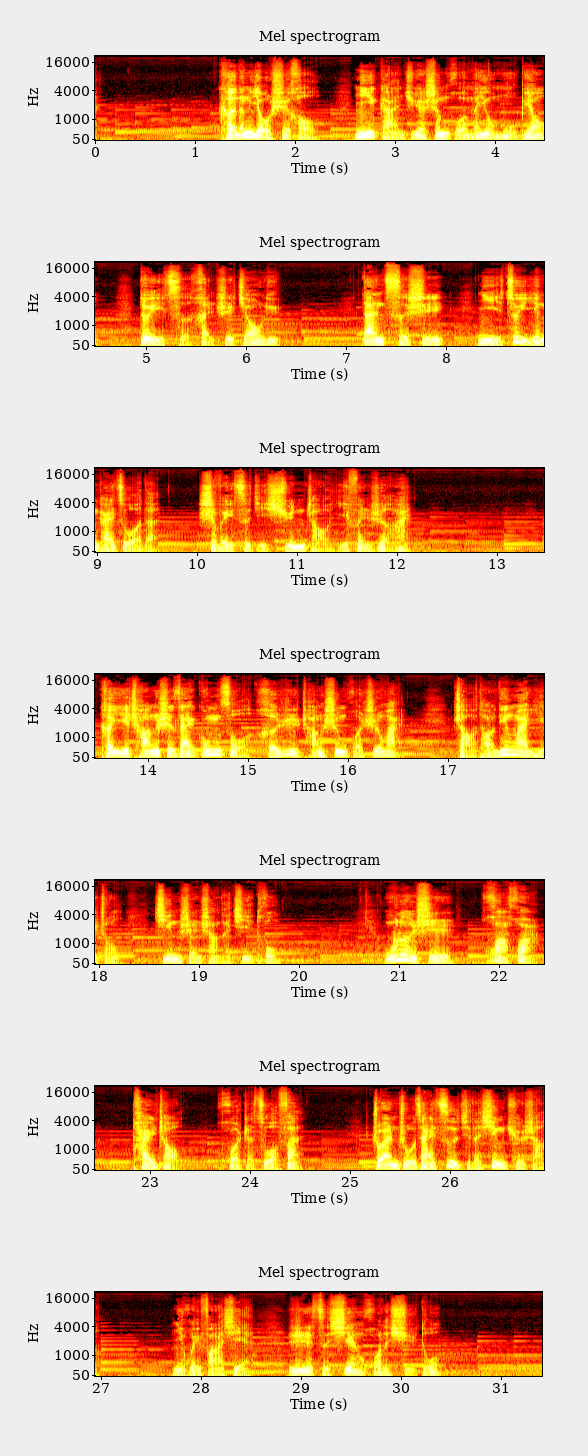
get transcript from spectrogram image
可能有时候你感觉生活没有目标，对此很是焦虑，但此时你最应该做的是为自己寻找一份热爱。可以尝试在工作和日常生活之外，找到另外一种精神上的寄托。无论是画画、拍照或者做饭，专注在自己的兴趣上，你会发现日子鲜活了许多。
